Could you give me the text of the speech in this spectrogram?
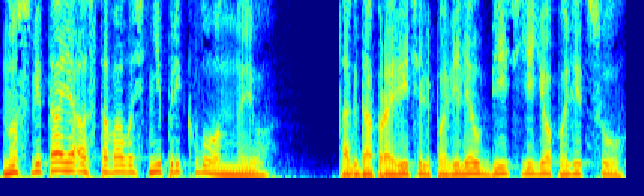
но святая оставалась непреклонную. Тогда правитель повелел бить ее по лицу.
